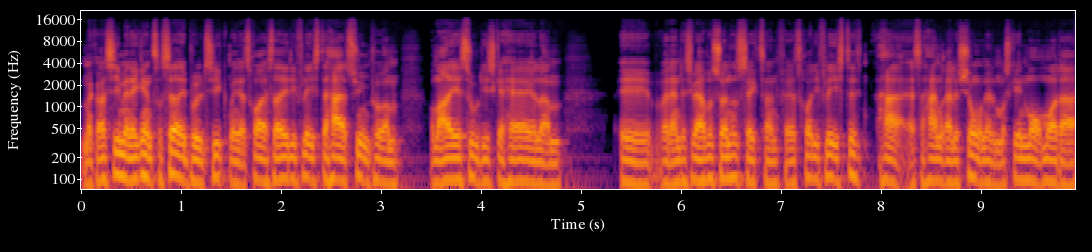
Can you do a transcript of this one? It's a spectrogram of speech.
Man kan også sige, at man ikke er interesseret i politik, men jeg tror at stadig, at de fleste har et syn på, om hvor meget SU de skal have, eller om øh, hvordan det skal være på sundhedssektoren, for jeg tror, de fleste har, altså, har en relation, eller måske en mormor, der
